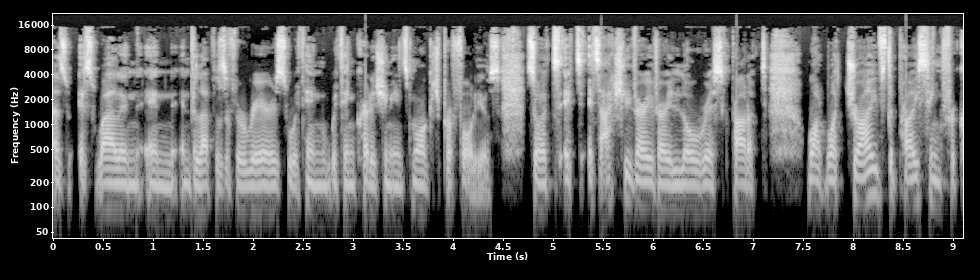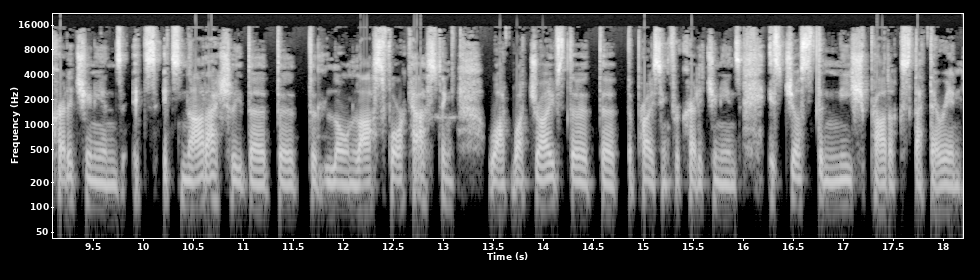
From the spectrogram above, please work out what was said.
as as well in in in the levels of arrears within within credit unions' mortgage portfolios. So it's it's it's actually very very low risk product. What what drives the pricing for credit unions? It's it's not actually the the, the loan loss forecasting. What what drives the, the the pricing for credit unions is just the niche products that they're in.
